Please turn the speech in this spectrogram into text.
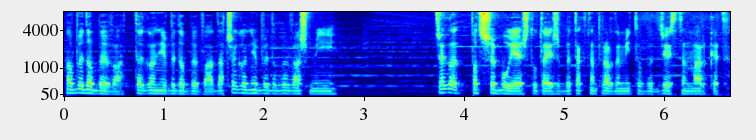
To wydobywa. Tego nie wydobywa. Dlaczego nie wydobywasz mi. Czego potrzebujesz tutaj, żeby tak naprawdę mi to. Gdzie jest ten market?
